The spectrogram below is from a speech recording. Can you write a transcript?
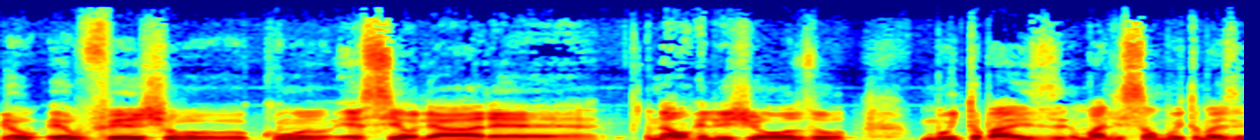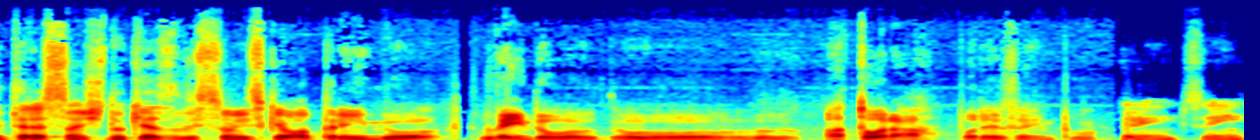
Eu, eu vejo com esse olhar é, não religioso muito mais uma lição muito mais interessante do que as lições que eu aprendo lendo o, a Torá, por exemplo. Sim, sim.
